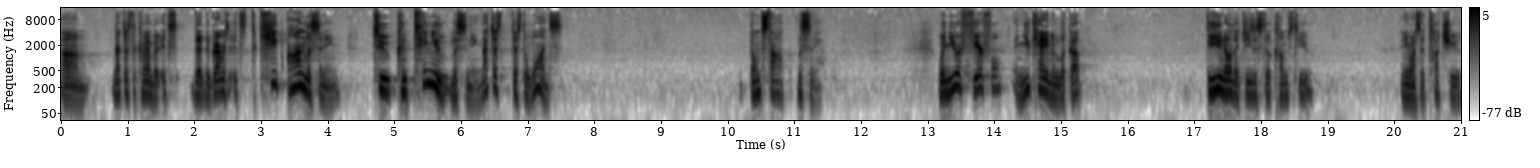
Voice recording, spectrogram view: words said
um, not just the command, but it's the, the grammar, it's to keep on listening, to continue listening, not just, just the once. Don't stop listening. When you're fearful and you can't even look up, do you know that Jesus still comes to you? And he wants to touch you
